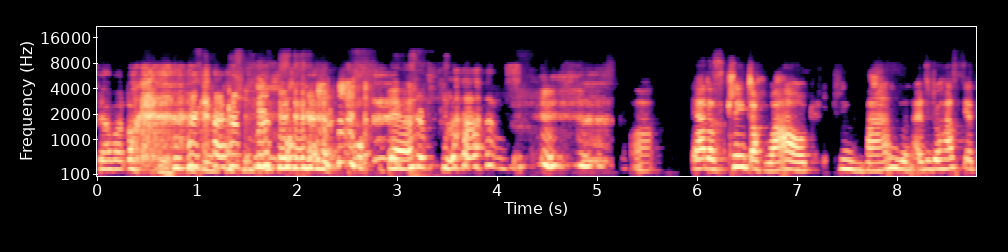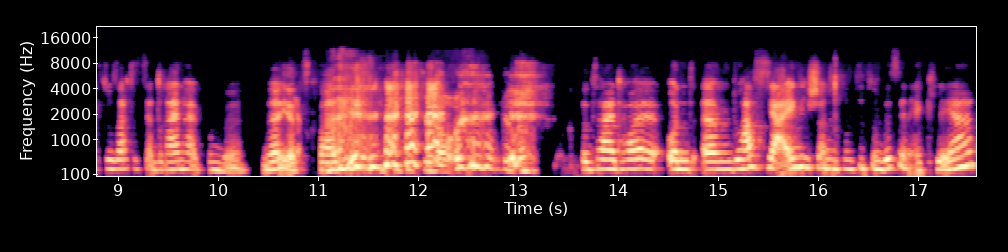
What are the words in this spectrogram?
wir haben halt noch okay, keine okay. Prüfung ja. geplant. Ja, das klingt doch wow, klingt Wahnsinn. Also du hast jetzt, du sagtest ja dreieinhalb Hunde, ne, jetzt ja. quasi. genau, genau. Total toll. Und ähm, du hast es ja eigentlich schon im Prinzip so ein bisschen erklärt,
